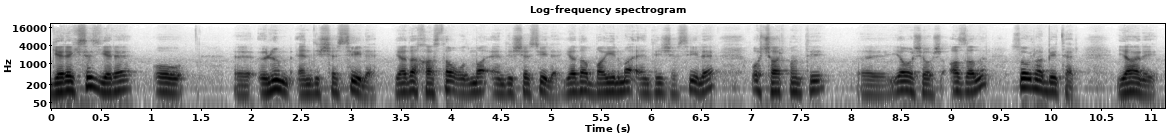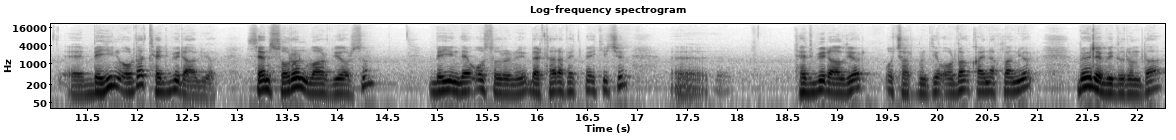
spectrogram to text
Gereksiz yere o e, ölüm endişesiyle ya da hasta olma endişesiyle ya da bayılma endişesiyle o çarpıntı e, yavaş yavaş azalır, sonra biter. Yani e, beyin orada tedbir alıyor. Sen sorun var diyorsun, beyin de o sorunu bertaraf etmek için e, tedbir alıyor, o çarpıntı oradan kaynaklanıyor. Böyle bir durumda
